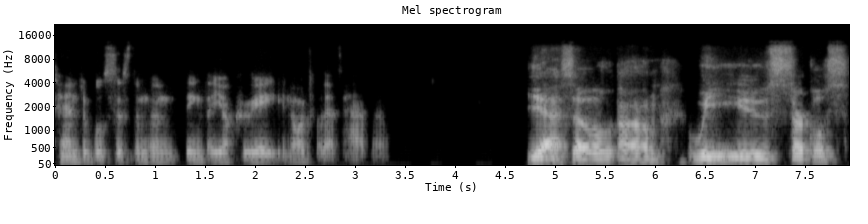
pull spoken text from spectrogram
tangible systems and things that you'll create in order for that to happen? Yeah, so um, we use circles,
